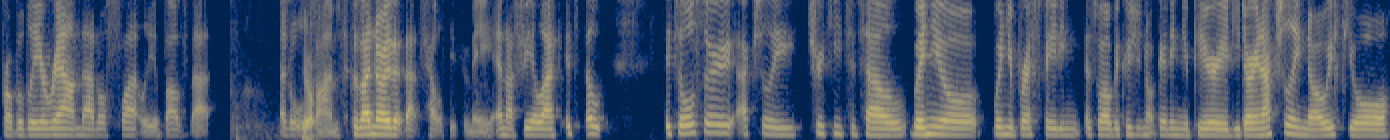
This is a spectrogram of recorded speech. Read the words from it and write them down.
probably around that or slightly above that at all Yep. times because I know that that's healthy for me. And I feel like it's, it's also actually tricky to tell when you're when you're breastfeeding as well because you're not getting your period you don't actually know if you're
